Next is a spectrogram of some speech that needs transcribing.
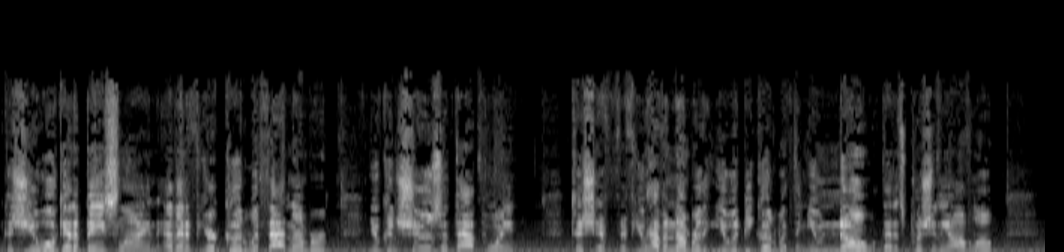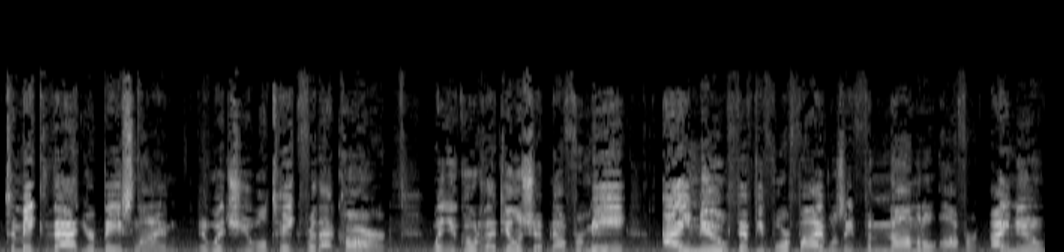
Because you will get a baseline. And then if you're good with that number, you can choose at that point to, if, if you have a number that you would be good with and you know that it's pushing the envelope, to make that your baseline in which you will take for that car when you go to that dealership. Now, for me, I knew 54.5 was a phenomenal offer. I knew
